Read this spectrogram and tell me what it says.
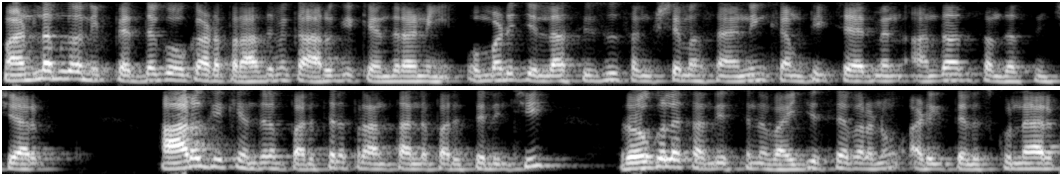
మండలంలోని పెద్దగోగాడ ప్రాథమిక ఆరోగ్య కేంద్రాన్ని ఉమ్మడి జిల్లా శిశు సంక్షేమ స్టాండింగ్ కమిటీ చైర్మన్ అనురాధ సందర్శించారు. ఆరోగ్య కేంద్రం పరిసర ప్రాంతాలను పరిశీలించి రోగులకు అందిస్తున్న వైద్య సేవలను అడిగి తెలుసుకున్నారు.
